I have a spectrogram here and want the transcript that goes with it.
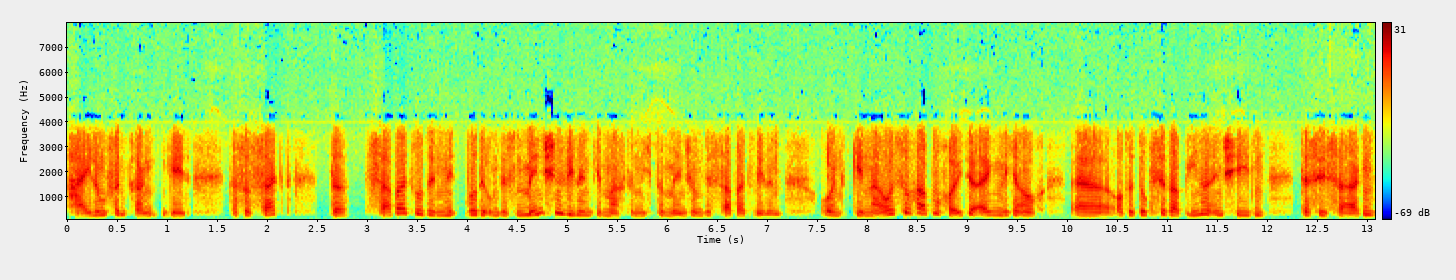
Heilung von Kranken geht, dass er sagt, der Sabbat wurde, wurde um des Menschen willen gemacht und nicht der Mensch um des Sabbat willen. Und genauso haben heute eigentlich auch äh, orthodoxe Rabbiner entschieden, dass sie sagen,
